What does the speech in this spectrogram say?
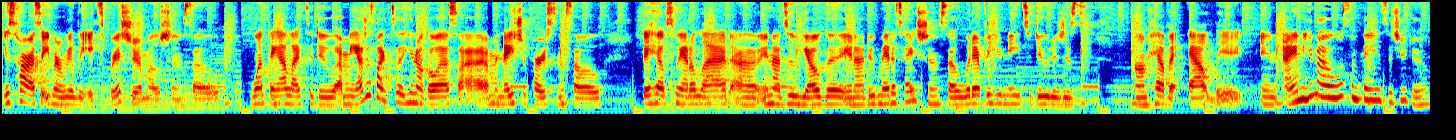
it's hard to even really express your emotions. So one thing I like to do, I mean, I just like to, you know, go outside. I'm a nature person, so that helps me out a lot. Uh, and I do yoga and I do meditation. So whatever you need to do to just um, have an outlet. And Amy, you know, what's some things that you do?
